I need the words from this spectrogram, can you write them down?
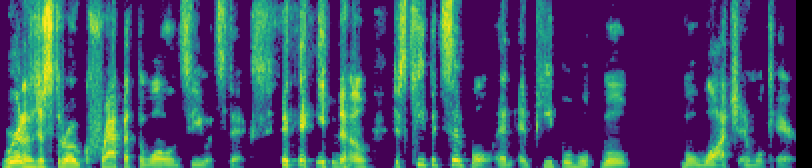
we're gonna just throw crap at the wall and see what sticks. you know, just keep it simple, and and people will will will watch and will care.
